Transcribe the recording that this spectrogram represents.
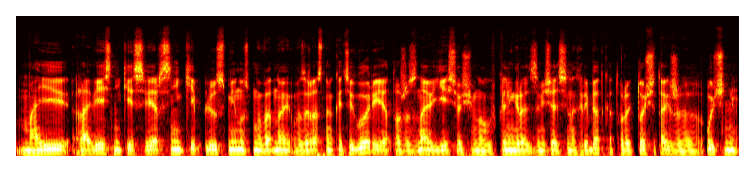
мои ровесники, сверстники, плюс-минус мы в одной возрастной категории. Я тоже знаю, есть очень много в Калининграде замечательных ребят, которые точно так же очень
